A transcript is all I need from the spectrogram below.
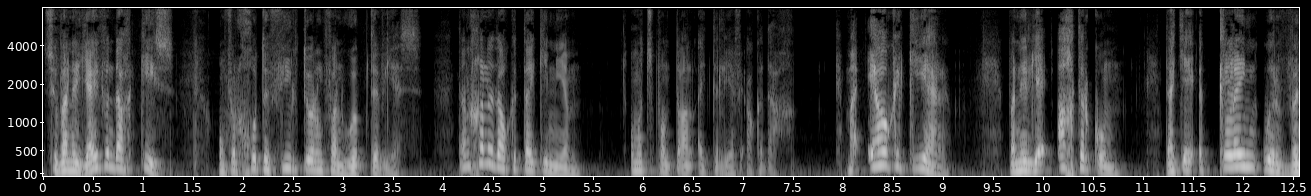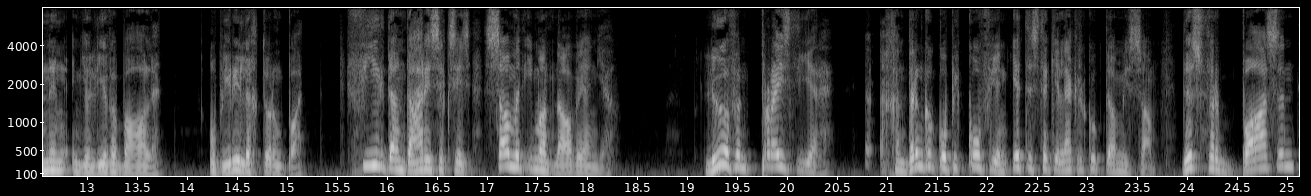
So wanneer jy vandag kies om vir God 'n vuurtoring van hoop te wees, dan gaan dit dalk 'n tydjie neem om dit spontaan uit te leef elke dag. Maar elke keer wanneer jy agterkom dat jy 'n klein oorwinning in jou lewe behaal het op hierdie ligtoringpad. Vier dan daardie sukses saam met iemand naby aan jou. Loof en prys die Here. Gaan drink 'n koppie koffie en eet 'n stukkie lekker koek daarmee saam. Dis verbasend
